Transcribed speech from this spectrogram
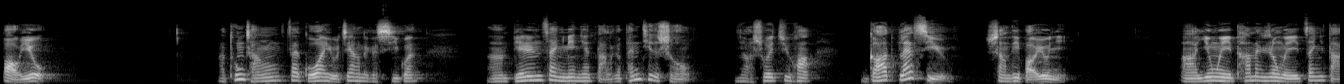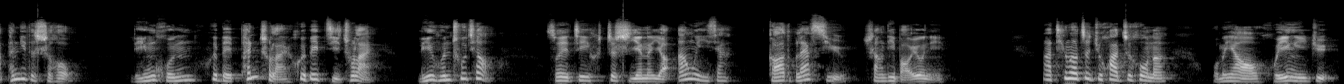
保佑。 那通常在国外有这样的一个习惯，嗯，别人在你面前打了个喷嚏的时候，你要说一句话：“God bless you，上帝保佑你。”啊，因为他们认为在你打喷嚏的时候，灵魂会被喷出来，会被挤出来，灵魂出窍，所以这这时间呢要安慰一下：“God bless you，上帝保佑你。”那听到这句话之后呢，我们要回应一句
